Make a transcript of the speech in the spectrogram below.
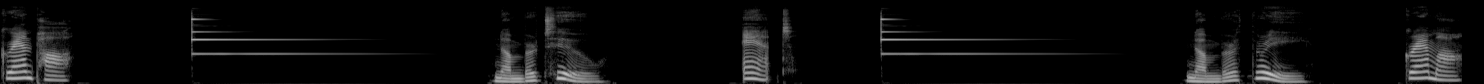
Grandpa. Number 2. Aunt. Number 3. Grandma.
